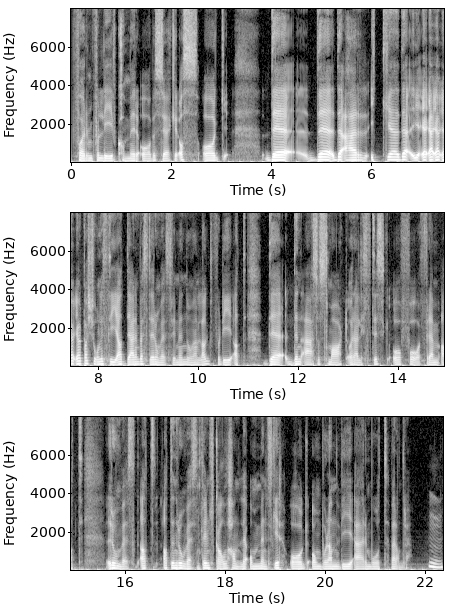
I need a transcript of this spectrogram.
form for liv kommer og besøker oss. Og det, det, det er ikke det, jeg, jeg, jeg, jeg vil personlig si at det er den beste romvesenfilmen noen gang lagd, fordi at den er så smart og realistisk å få frem at romvesen, at, at en romvesenfilm skal handle om mennesker og om hvordan vi er mot hverandre. Mm.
